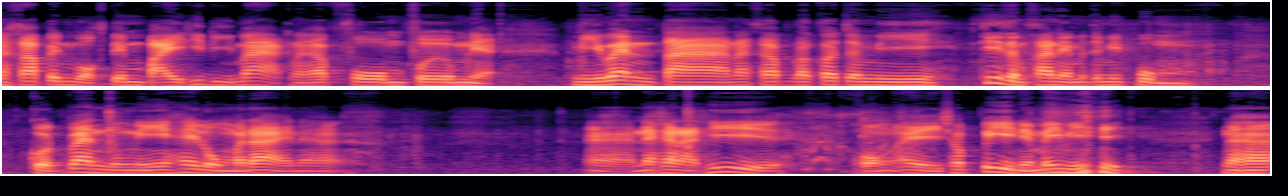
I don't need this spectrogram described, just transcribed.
นะครับเป็นหมวกเต็มใบที่ดีมากนะครับ โฟมเฟิร์มเนี่ยมีแว่นตานะครับ แล้วก็จะมีที่สำคัญเนี่ยมันจะมีปุ่มกดแว่นตรงนี้ให้ลงมาได้นะฮะอ่าในขณะที่ของไอช้อปปี้เนี่ยไม่มีนะฮะ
